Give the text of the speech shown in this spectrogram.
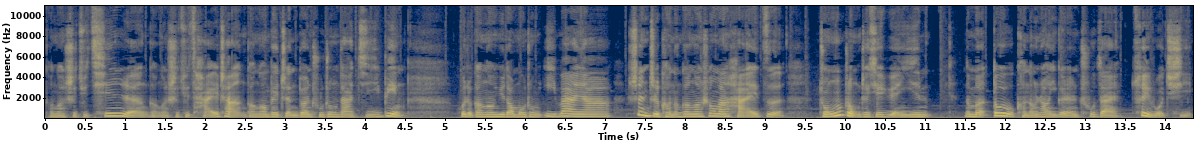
刚刚失去亲人，刚刚失去财产，刚刚被诊断出重大疾病，或者刚刚遇到某种意外呀，甚至可能刚刚生完孩子，种种这些原因，那么都有可能让一个人处在脆弱期。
